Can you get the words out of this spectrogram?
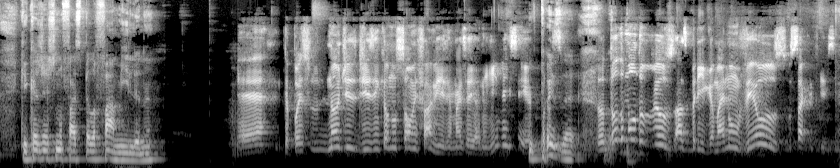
O que, que a gente não faz pela família, né? É, depois não dizem que eu não sou homem família, mas aí ó, ninguém vê isso aí. Pois é. Todo mundo vê os, as brigas, mas não vê os, os sacrifícios.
